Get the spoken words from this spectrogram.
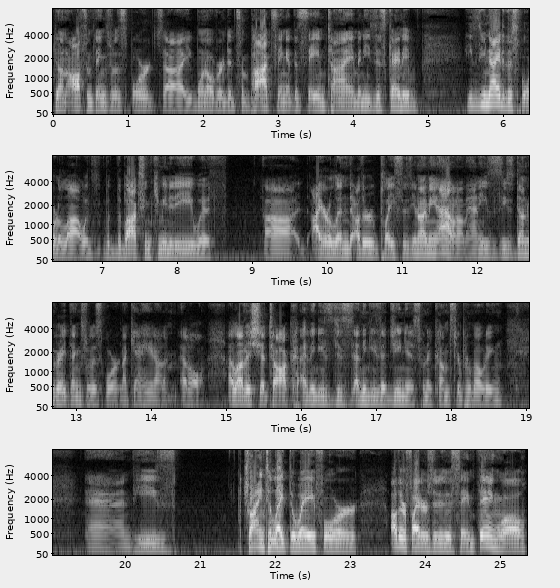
done awesome things for the sport. Uh, he went over and did some boxing at the same time, and he's just kind of he's united the sport a lot with with the boxing community with uh, Ireland, other places. You know what I mean? I don't know, man. He's he's done great things for the sport, and I can't hate on him at all. I love his shit talk. I think he's just I think he's a genius when it comes to promoting, and he's trying to light the way for other fighters to do the same thing. Well,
